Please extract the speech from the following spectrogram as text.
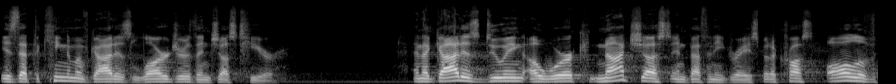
is that the kingdom of God is larger than just here. And that God is doing a work not just in Bethany Grace, but across all of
